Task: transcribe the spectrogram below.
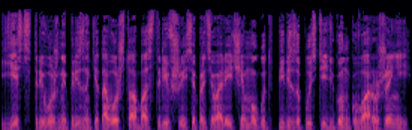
Есть тревожные признаки того, что обострившиеся противоречия могут перезапустить гонку вооружений,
